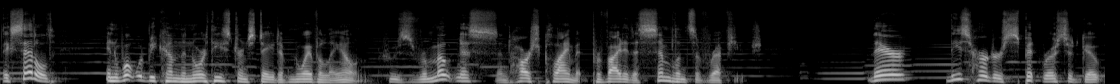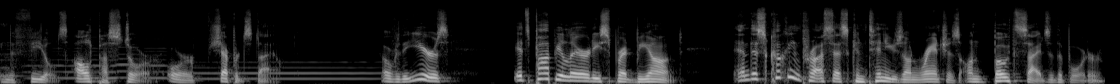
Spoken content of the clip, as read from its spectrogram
They settled in what would become the northeastern state of Nuevo Leon, whose remoteness and harsh climate provided a semblance of refuge. There, these herders spit roasted goat in the fields, al pastor, or shepherd style. Over the years, its popularity spread beyond, and this cooking process continues on ranches on both sides of the border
